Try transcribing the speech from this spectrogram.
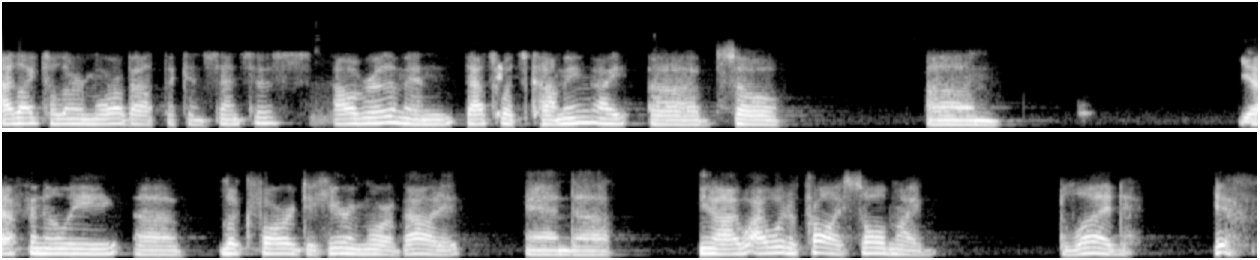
I'd like to learn more about the consensus algorithm, and that's what's coming. I uh, so um, yeah. definitely uh, look forward to hearing more about it. And uh, you know, I, I would have probably sold my blood if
